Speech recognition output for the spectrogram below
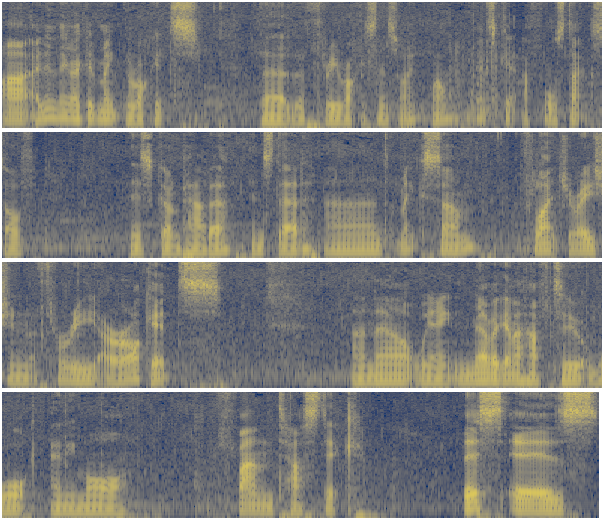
Uh, I didn't think I could make the rockets, the, the three rockets in this way. Well, let's get a full stacks of this gunpowder instead and make some flight duration three rockets. And now we ain't never going to have to walk anymore. Fantastic. This is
